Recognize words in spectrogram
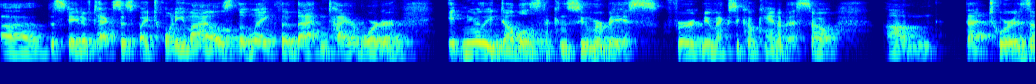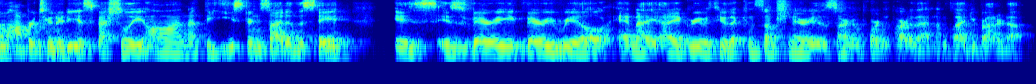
uh, the state of Texas by 20 miles, the length of that entire border, it nearly doubles the consumer base for New Mexico cannabis. So um, that tourism opportunity, especially on the eastern side of the state, is is very very real. And I, I agree with you that consumption areas are an important part of that. And I'm glad you brought it up.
